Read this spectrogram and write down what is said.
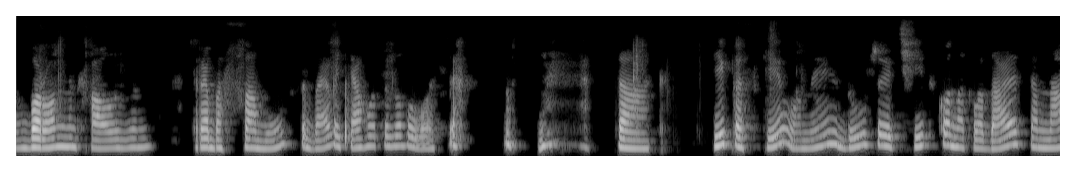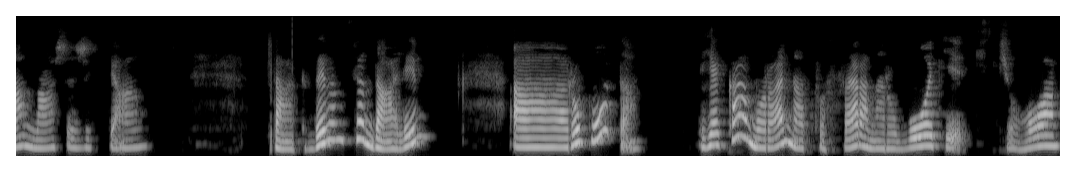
барон Мюнхгаузен. Треба саму себе витягувати за волосся. Так, ці казки вони дуже чітко накладаються на наше життя. Так, дивимося далі. А, Робота. Яка моральна атмосфера на роботі? Чого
